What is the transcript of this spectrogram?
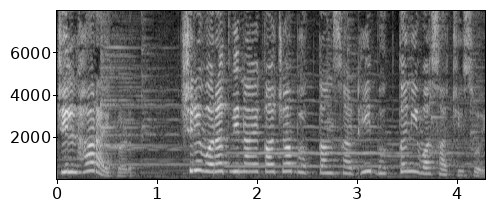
जिल्हा रायगड. श्री वरदविनायकाच्या भक्तांसाठी भक्त निवासाची सोय.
